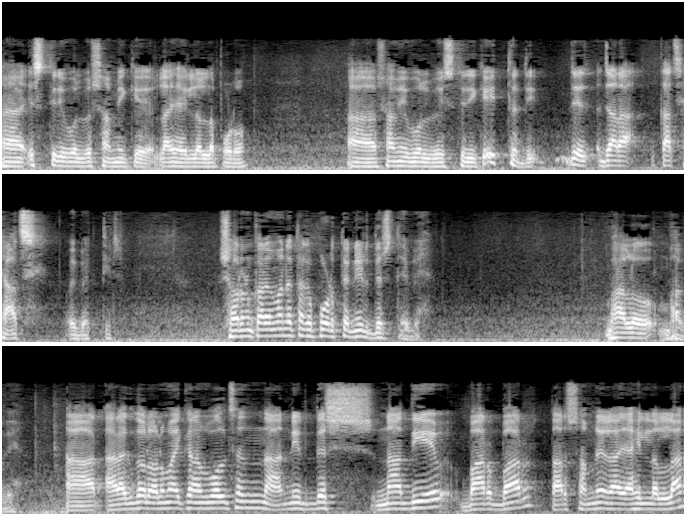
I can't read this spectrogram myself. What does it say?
হ্যাঁ স্ত্রী বলবে, স্বামীকে লাহিল্লাহ পড়ো। স্বামী বলবে, স্ত্রীকে ইত্যাদি। যে, যারা কাছে আছে ওই ব্যক্তির। স্মরণ করে মানে তাকে পড়তে নির্দেশ দেবে। ভালোভাবে। আর আর একদল অলমাই কেন বলছেন, না, নির্দেশ না দিয়ে বারবার তার সামনে লাহিল্লাহ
